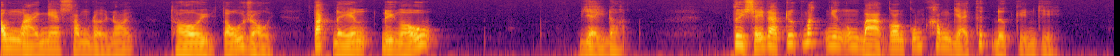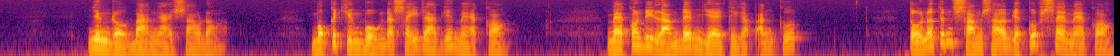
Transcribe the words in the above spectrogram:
Ông ngoại nghe xong rồi nói, thôi tối rồi, tắt điện, đi ngủ. Vậy đó. Tuy xảy ra trước mắt nhưng ông bà con cũng không giải thích được chuyện gì. Nhưng rồi ba ngày sau đó, một cái chuyện buồn đã xảy ra với mẹ con. Mẹ con đi làm đêm về thì gặp ăn cướp. Tụi nó tính sàm sở và cướp xe mẹ con.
